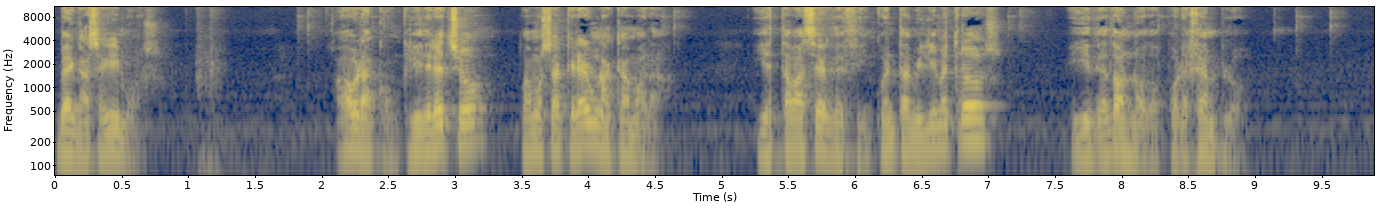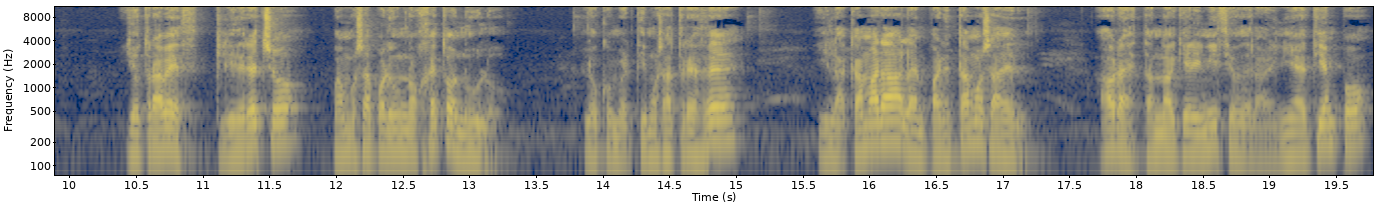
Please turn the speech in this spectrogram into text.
Venga, seguimos. Ahora con clic derecho vamos a crear una cámara. Y esta va a ser de 50 milímetros y de dos nodos, por ejemplo. Y otra vez, clic derecho, vamos a poner un objeto nulo. Lo convertimos a 3D y la cámara la empanetamos a él. Ahora, estando aquí al inicio de la línea de tiempo,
